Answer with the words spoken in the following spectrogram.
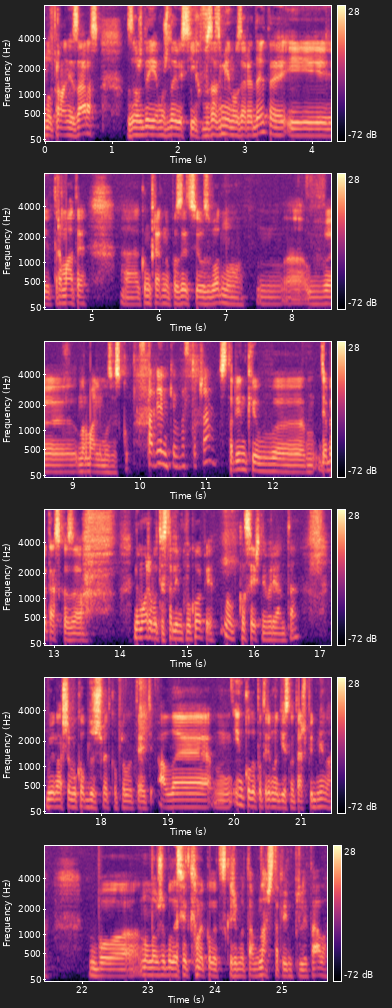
ну принаймні зараз завжди є можливість їх в зазміну зарядити і тримати е, конкретну позицію зводну е, в нормальному зв'язку. Старлінків вистачає? Старлінків, е, я би так сказав. Не може бути Starlink в окопі, ну класичний варіант, та? бо інакше в окоп дуже швидко прилетить. Але інколи потрібно дійсно теж підміна. Бо ну, ми вже були свідками, коли скажімо, там в наш Старлінг прилітало,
